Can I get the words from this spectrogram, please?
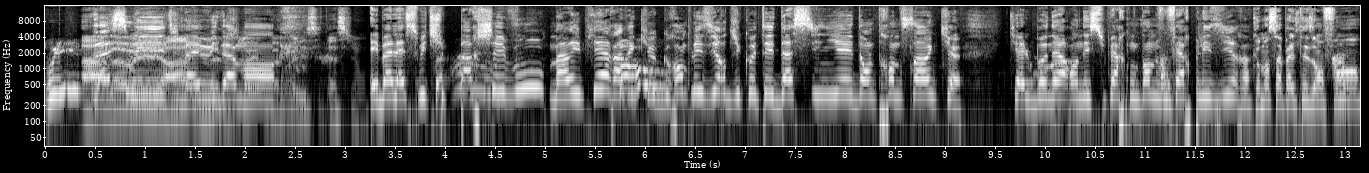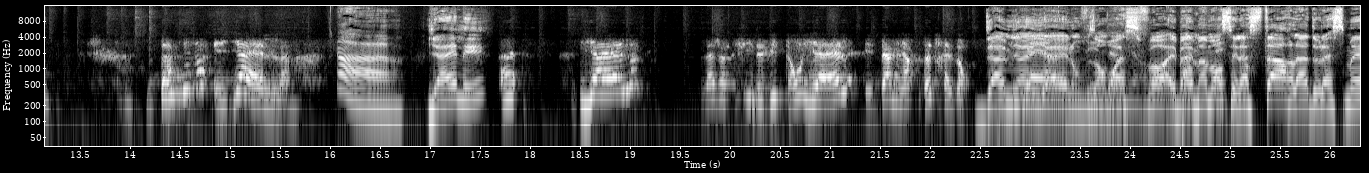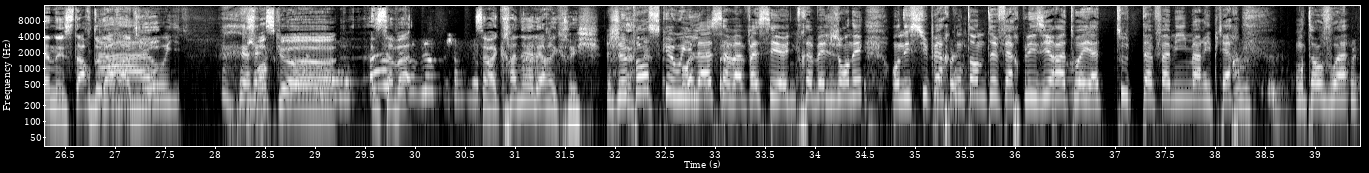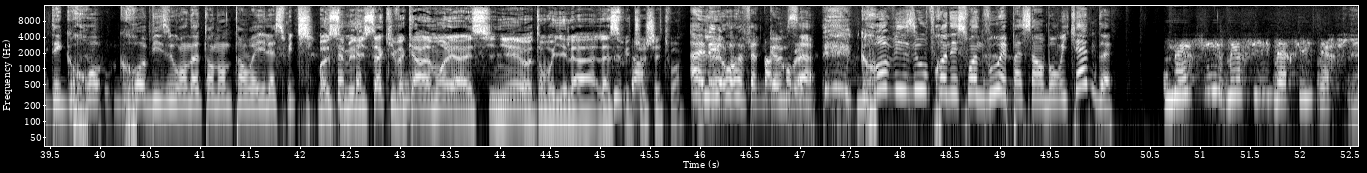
Oui, Ah, La bah Switch, oui, ah, bah, ils veulent évidemment. Bah, félicitations. Et bah la Switch part chez vous, Marie-Pierre, avec grand plaisir du côté d'Assigné dans le 35. Quel bonheur, on est super content de vous faire plaisir. Comment s'appellent tes enfants Damien et Yael. Ah, Yael et Yael, la jeune fille de 8 ans, Yael et Damien de 13 ans. Damien et Yael Yael, on vous embrasse Damien. fort. Et ben Parfait. maman, c'est la star là de la semaine et star de la Ah, radio. oui. Je pense que euh, Ah, ça va ça va crâner à la récré. Je pense que oui, là, ça va passer une très belle journée. On est super content de te faire plaisir à toi et à toute ta famille, Marie-Pierre. On t'envoie des gros, gros bisous en attendant de t'envoyer la Switch. Bah, c'est Mélissa qui va carrément aller signer, euh, t'envoyer la, la Switch chez toi. Allez, on va faire Pas comme problème. ça. Gros bisous, prenez soin de vous et passez un bon week-end. Merci, merci, merci, merci.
